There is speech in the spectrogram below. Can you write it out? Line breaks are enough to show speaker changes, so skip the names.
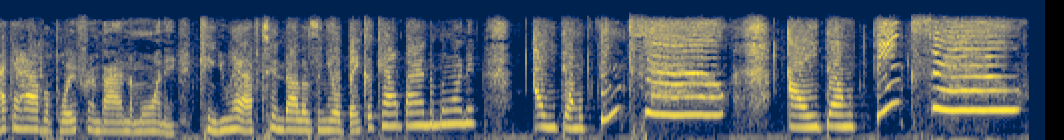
I can have a boyfriend by in the morning. Can you have ten dollars in your bank account by in the morning? I don't think so. I don't think so.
